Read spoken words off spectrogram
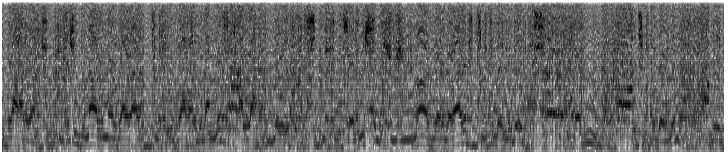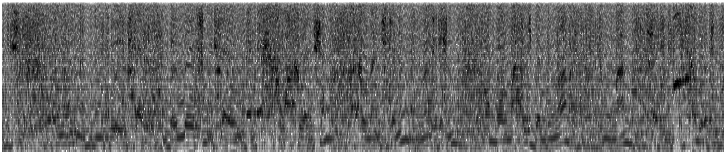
idrak edemesin. Çünkü bazı mevzular bazı hikmeti idrak edilendir. Allah böyle hikmetini söylemiştir. Bazıları da vardır hikmeti belli değildir. Hikmeti belli değildir. Otomatikman hikmeti ister belli olsun ister olmasın? Akla düşen akıldan istenen buna teslim olmaktır? Ve buna iman etmektir kabul etmektir?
